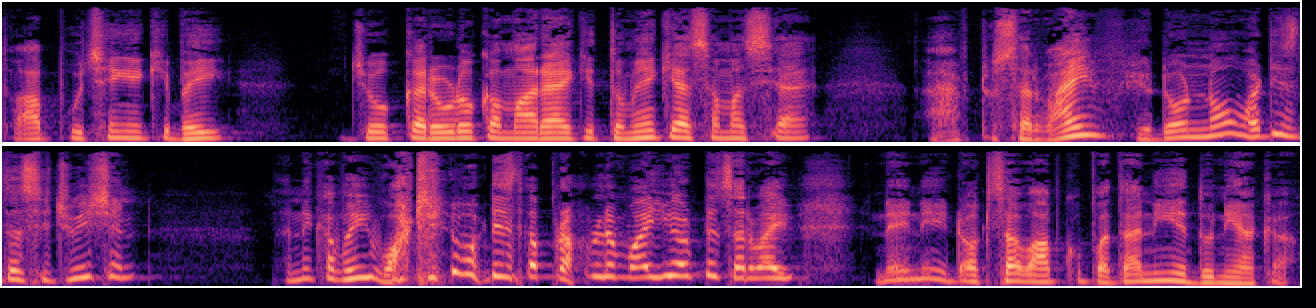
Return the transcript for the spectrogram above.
तो आप पूछेंगे कि भाई जो करोड़ों कमा रहा है कि तुम्हें क्या समस्या है? I have to survive you don't know what is the situation मैंने कहा, भाई what what is the problem why you have to survive नहीं नहीं, डॉक्टर साहब, आपको पता नहीं है दुनिया का।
